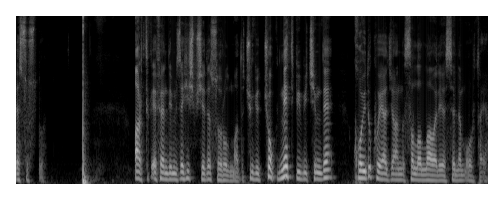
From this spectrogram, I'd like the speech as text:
ve sustu. Artık Efendimiz'e hiçbir şeyde sorulmadı. Çünkü çok net bir biçimde koydu koyacağını sallallahu aleyhi ve sellem ortaya.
